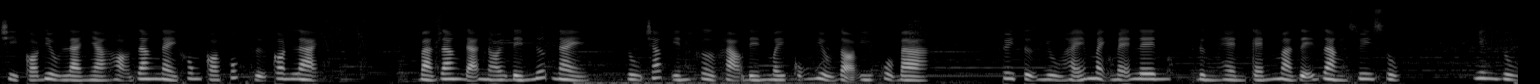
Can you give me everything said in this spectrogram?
chỉ có điều là nhà họ Giang này không có phúc giữ con lại. Bà Giang đã nói đến nước này, dù chắc Yến khờ khảo đến mấy cũng hiểu rõ ý của bà. Tuy tự nhủ hãy mạnh mẽ lên, đừng hèn kém mà dễ dàng suy sụp. Nhưng dù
